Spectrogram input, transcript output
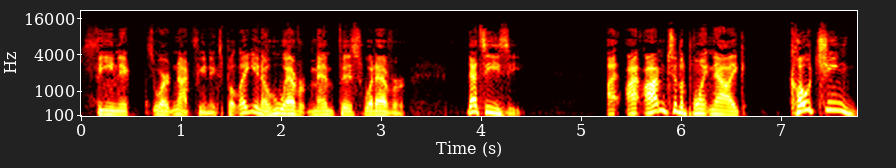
Phoenix or not Phoenix, but like you know whoever Memphis, whatever. That's easy. I, I I'm to the point now. Like coaching,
